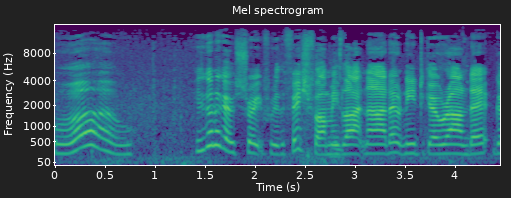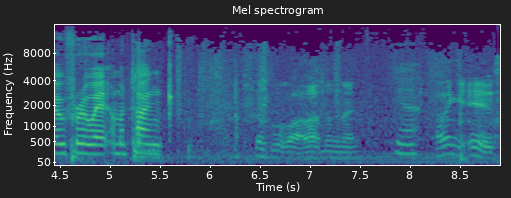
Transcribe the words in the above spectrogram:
Whoa. He's to go straight through the fish farm. He's like, nah, I don't need to go around it. Go through it. I'm a tank. Does look like that, doesn't it? Yeah. I think it is.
